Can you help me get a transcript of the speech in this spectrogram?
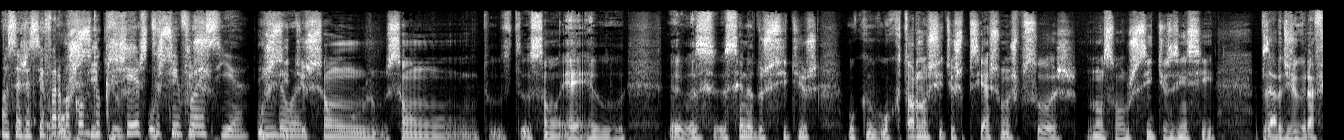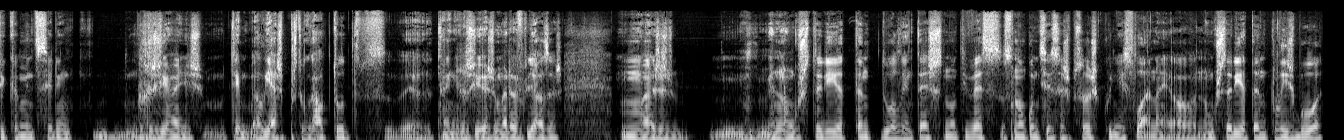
Ou seja, se a forma como sítios, tu cresceste te influencia. Os sítios hoje. são. são, são é, é, a cena dos sítios, o que, o que torna os sítios especiais são as pessoas, não são os sítios em si. Apesar de geograficamente serem regiões. Tem, aliás, Portugal todo eh, tem regiões maravilhosas, mas eu não gostaria tanto do Alentejo se não tivesse, se não conhecesse as pessoas que conheço lá, né? ou não gostaria tanto de Lisboa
